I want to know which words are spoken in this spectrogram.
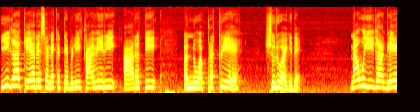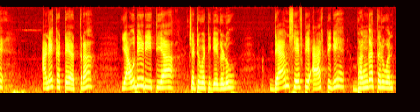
ಈಗ ಕೆ ಆರ್ ಎಸ್ ಅಣೆಕಟ್ಟೆ ಬಳಿ ಕಾವೇರಿ, ಆರತಿ ಅನ್ನುವ ಪ್ರಕ್ರಿಯೆ ಶುರುವಾಗಿದೆ. ನಾವು ಈಗಾಗಲೇ ಅಣೆಕಟ್ಟೆ ಹತ್ರ ಯಾವುದೇ ರೀತಿಯ ಚಟುವಟಿಕೆಗಳು ಡ್ಯಾಮ್ ಸೇಫ್ಟಿ ಆ್ಯಕ್ಟಿಗೆ ಭಂಗ ತರುವಂಥ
